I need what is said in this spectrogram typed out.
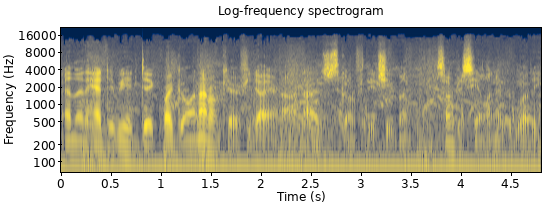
And then had to be a dick by going, I don't care if you die or not. I was just going for the achievement. So I'm just healing everybody.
